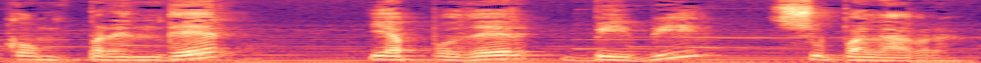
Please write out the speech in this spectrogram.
comprender y a poder vivir su palabra.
